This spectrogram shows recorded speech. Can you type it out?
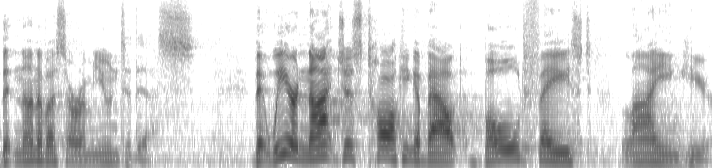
that none of us are immune to this that we are not just talking about bold faced lying here,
